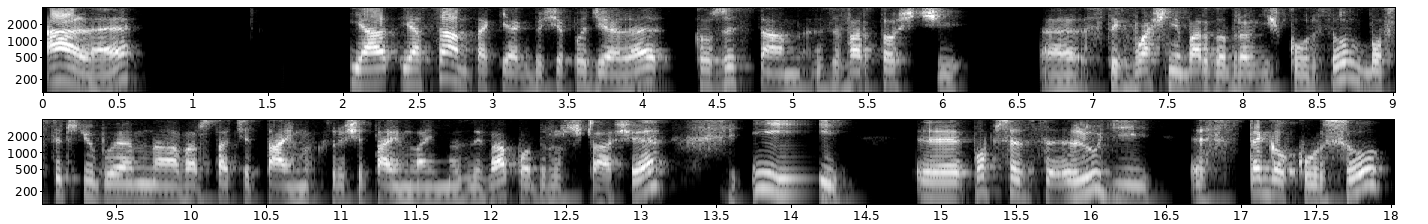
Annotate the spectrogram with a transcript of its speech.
ale ja, ja sam tak jakby się podzielę, korzystam z wartości z tych właśnie bardzo drogich kursów, bo w styczniu byłem na warsztacie Time, który się Timeline nazywa, podróż w czasie i e, poprzez ludzi z tego kursu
